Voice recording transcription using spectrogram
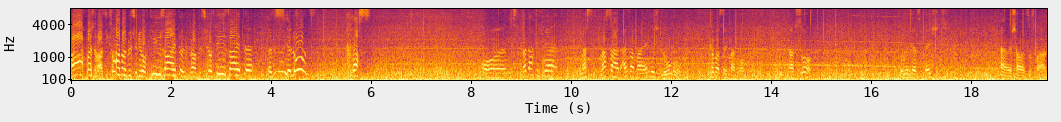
Ach, weißt du was, ich fahre mal ein bisschen auf die Seite und ein bisschen auf die Seite. Was ist hier los? Krass. Und da dachte ich mir, machst, halt einfach mal endlich ein Logo. Kümmerst dich mal drum. Ach so. Muss ich jetzt echt... Ah, wir schauen uns das mal an.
